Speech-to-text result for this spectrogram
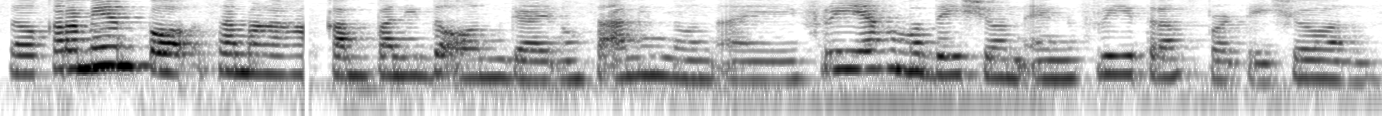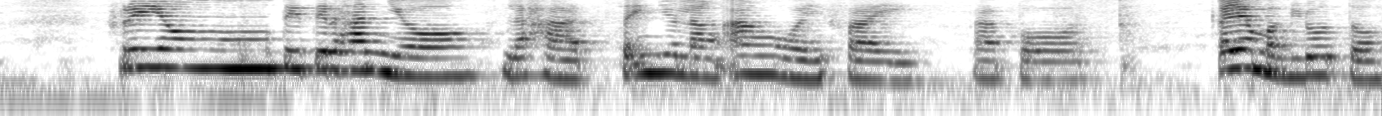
So, karamihan po sa mga company doon, gaya nung sa amin noon, ay free accommodation and free transportation. Free yung titirhan nyo, lahat. Sa inyo lang ang wifi. Tapos, kaya magluto.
